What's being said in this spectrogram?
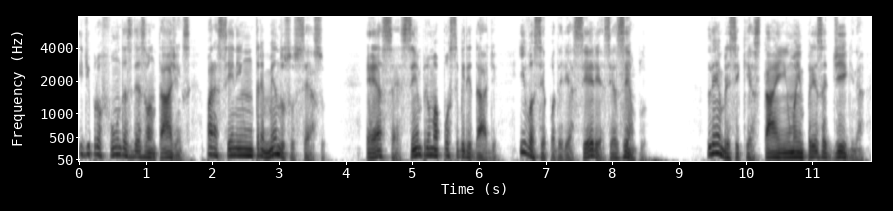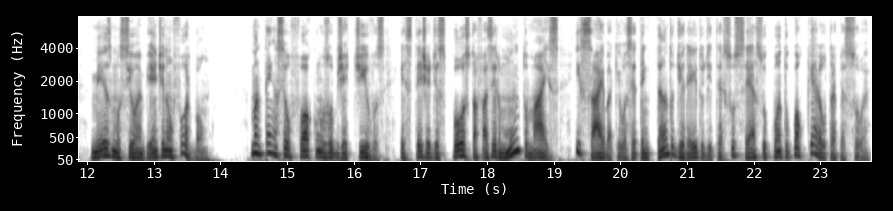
e de profundas desvantagens para serem um tremendo sucesso. Essa é sempre uma possibilidade e você poderia ser esse exemplo. Lembre-se que está em uma empresa digna, mesmo se o ambiente não for bom. Mantenha seu foco nos objetivos, esteja disposto a fazer muito mais e saiba que você tem tanto direito de ter sucesso quanto qualquer outra pessoa.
